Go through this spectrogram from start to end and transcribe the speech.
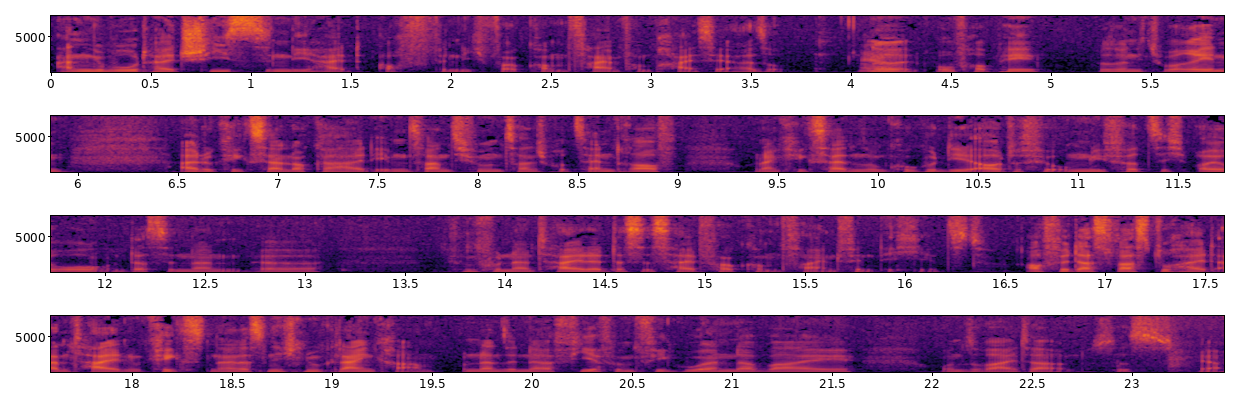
Angebot halt schießt, sind die halt auch, finde ich, vollkommen fein vom Preis her. Also, ja. ne, OVP, müssen wir nicht drüber reden. Aber du kriegst ja locker halt eben 20, 25 Prozent drauf und dann kriegst du halt so ein Krokodilauto für um die 40 Euro und das sind dann äh, 500 Teile. Das ist halt vollkommen fein, finde ich jetzt. Auch für das, was du halt an Teilen kriegst, ne? Das ist nicht nur Kleinkram. Und dann sind da vier, fünf Figuren dabei und so weiter. Das ist, ja.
